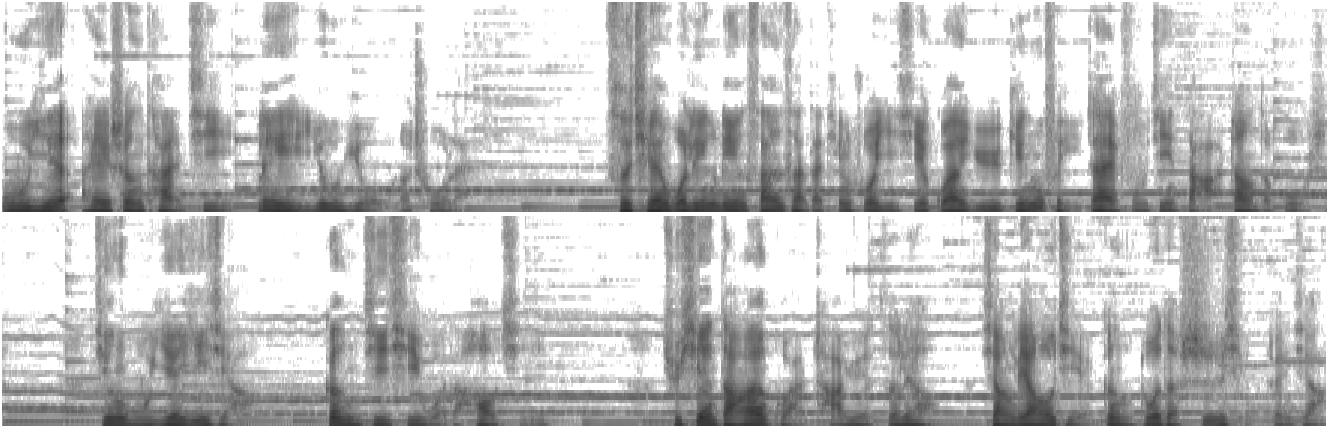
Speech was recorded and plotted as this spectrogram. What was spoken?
五爷唉声叹气，泪又涌了出来。此前我零零散散地听说一些关于平匪寨附近打仗的故事，经五爷一讲。更激起我的好奇，去县档案馆查阅资料，想了解更多的事情真相。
